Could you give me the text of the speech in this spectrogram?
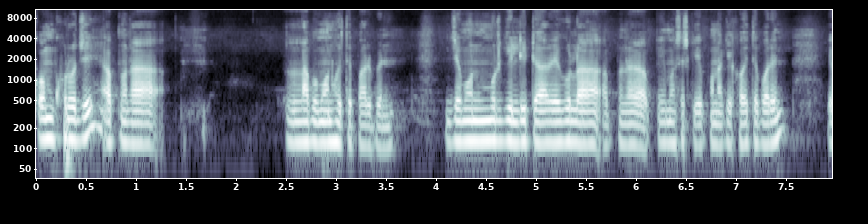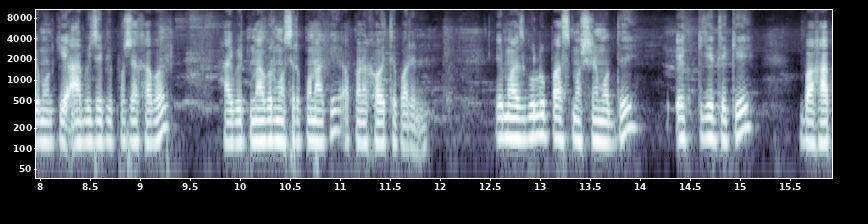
কম খরচে আপনারা লাভবান হতে পারবেন। যেমন মুরগির লিটার এগুলা আপনারা এই মাছেরকে পোনাকে খাওয়াতে পারেন, এমনকি আবিজাবি পচা খাবার, হাইব্রিড মাগুর মাছের পোনাকে আপনারা খাওয়াতে পারেন। এই মাছগুলো পাঁচ মাসের মধ্যে এক কেজি থেকে বা হাফ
